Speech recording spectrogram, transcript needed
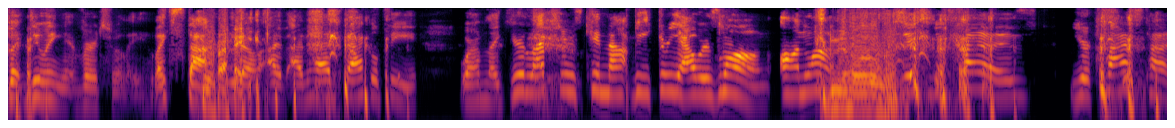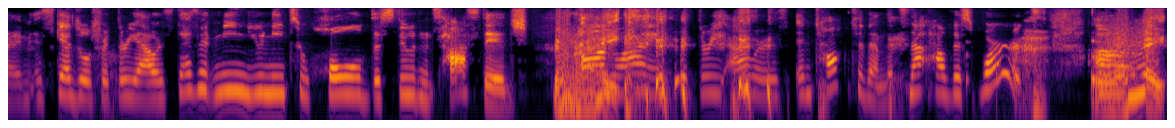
but doing it virtually. Like, stop. Right. You know, I've, I've had faculty where I'm like, your lectures cannot be three hours long online. No. Just because your class time is scheduled for three hours doesn't mean you need to hold the students hostage right. online for three hours and talk to them. That's not how this works. Um, right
